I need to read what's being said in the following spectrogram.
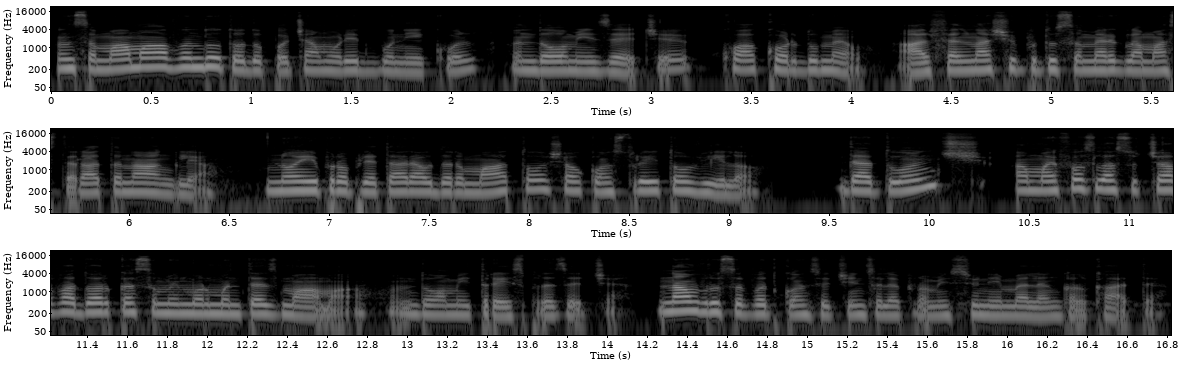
Însă mama a vândut-o după ce a murit bunicul, în 2010, cu acordul meu. Altfel n-aș fi putut să merg la masterat în Anglia. Noii proprietari au dărâmat-o și au construit o vilă. De atunci, am mai fost la Suceava doar ca să-mi înmormântez mama, în 2013. N-am vrut să văd consecințele promisiunii mele încălcate.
